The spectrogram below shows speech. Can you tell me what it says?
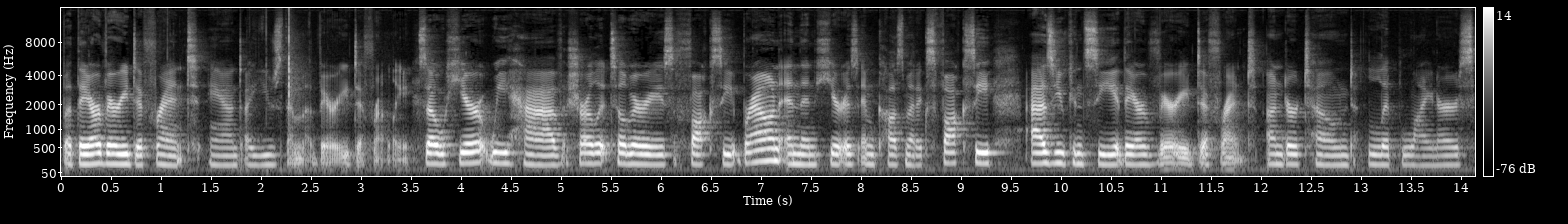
but they are very different and I use them very differently. So here we have Charlotte Tilbury's Foxy Brown and then here is M Cosmetics Foxy. As you can see, they are very different undertoned lip liners.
